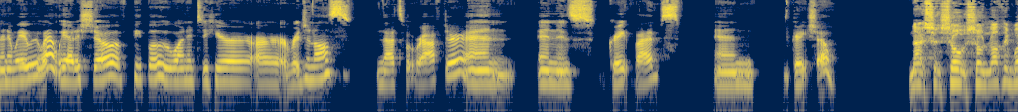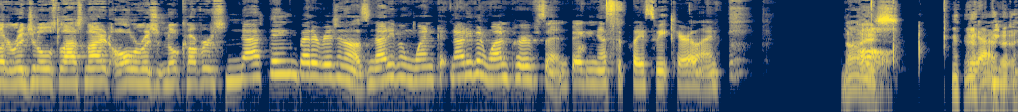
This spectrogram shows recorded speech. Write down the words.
and away we went. We had a show of people who wanted to hear our originals, and that's what we're after. And and it's great vibes and great show. Nice. So, so so nothing but originals last night. All original, no covers. Nothing but originals. Not even one. Not even one person begging us to play "Sweet Caroline." nice. Yeah.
